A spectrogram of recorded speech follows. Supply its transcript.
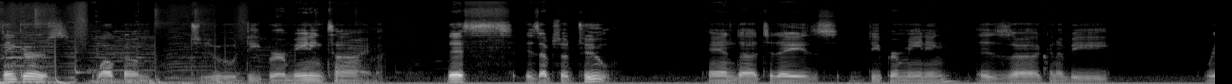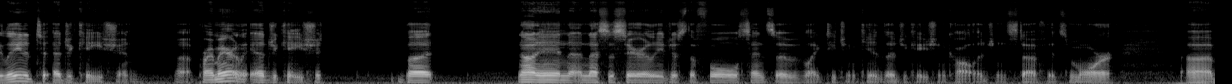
Thinkers. Welcome to Deeper Meaning Time. This is episode two, and uh, today's deeper meaning is uh, going to be related to education, uh, primarily education, but not in necessarily just the full sense of like teaching kids education, college, and stuff. It's more uh,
